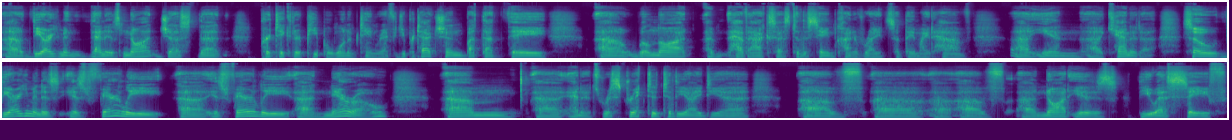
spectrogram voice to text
uh, the argument then is not just that particular people won't obtain refugee protection, but that they uh, will not um, have access to the same kind of rights that they might have uh, in uh, Canada. So the argument is is fairly uh, is fairly narrow, um, and it's restricted to the idea of of not is the U.S. safe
